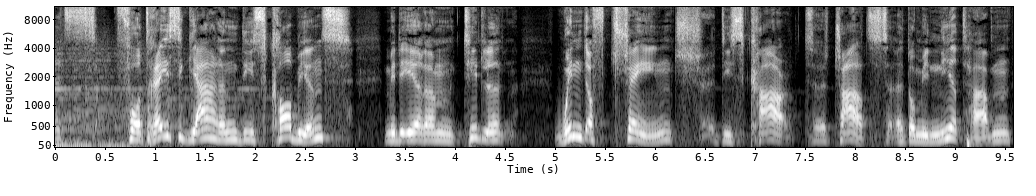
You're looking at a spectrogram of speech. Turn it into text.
Als vor 30 Jahren die Scorpions mit ihrem Titel Wind of Change die Charts äh, dominiert haben,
